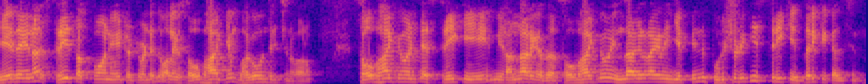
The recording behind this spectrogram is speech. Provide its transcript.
ఏదైనా స్త్రీతత్వం అనేటటువంటిది వాళ్ళకి సౌభాగ్యం భగవంతుడు ఇచ్చిన వరం. సౌభాగ్యం అంటే స్త్రీకి మీరు అన్నారు కదా సౌభాగ్యం ఇందాక దాకా నేను చెప్పింది పురుషుడికి స్త్రీకి ఇద్దరికి కలిసింది.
